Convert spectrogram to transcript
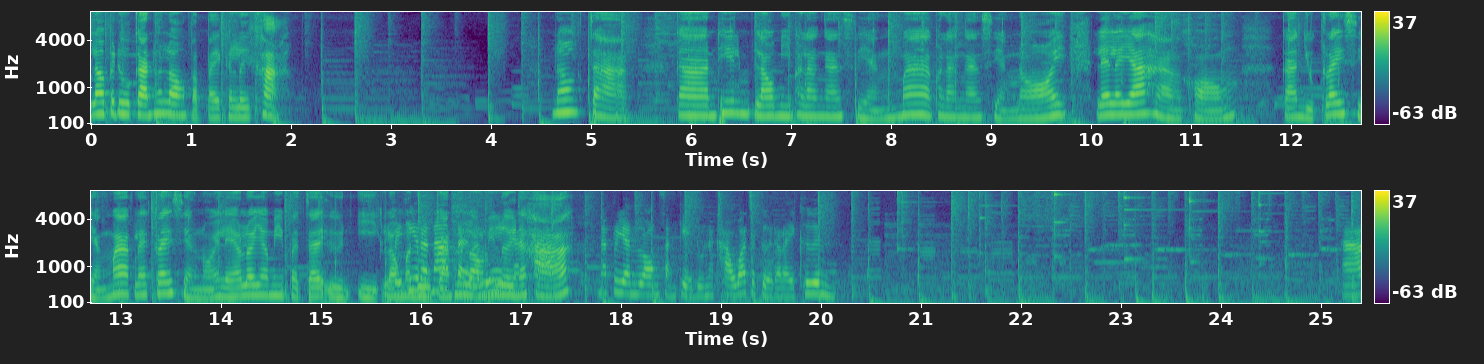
เราไปดูการทดลองต่อไปกันเลยค่ะ นอกจากการที่เรามีพลังงานเสียงมากพลังงานเสียงน้อย และระยะห่างของ การอยู่ใกล้เสียงมากและใกล้เสียงน้อยแล้ว เรายังมีปัจจัยอื่นอีก เรามาดูการทดลองนี้เลยนะคะ นักเรียนลองสังเกตดูนะคะว่าจะเกิดอะไรขึ้นอ่า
